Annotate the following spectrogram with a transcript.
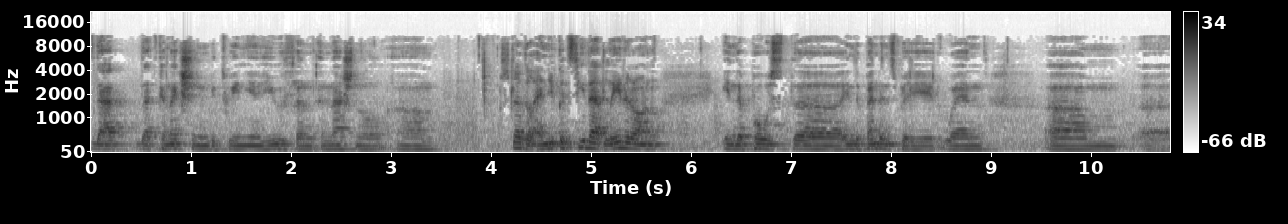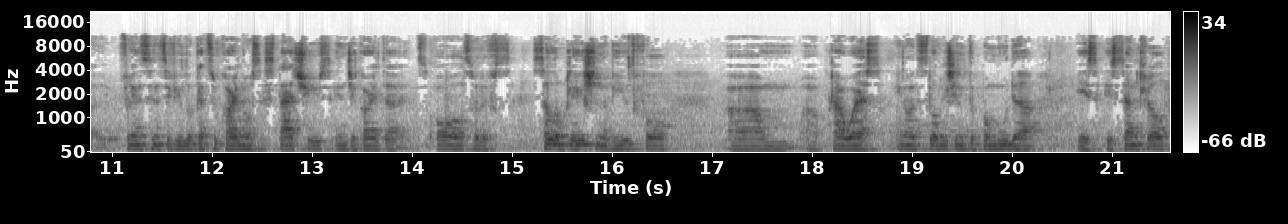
that that connection between you know, youth and, and national um, struggle, and you could see that later on in the post uh, independence period when. Um, uh, for instance, if you look at Sukarno's statues in Jakarta, it's all sort of celebration of youthful um, uh, prowess. You know, the celebration of the Pemuda is, is central.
